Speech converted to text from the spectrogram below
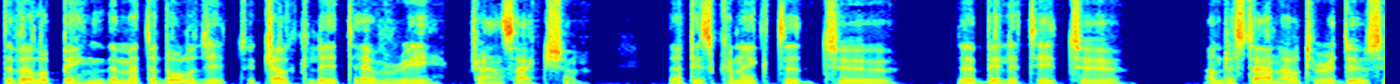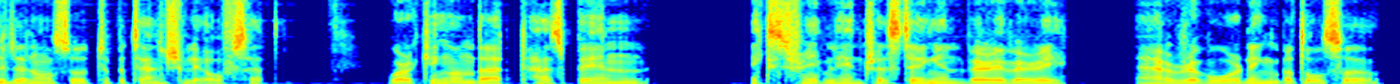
developing the methodology to calculate every transaction. That is connected to the ability to understand how to reduce it and also to potentially offset. Working on that has been extremely interesting and very, very uh, rewarding, but also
